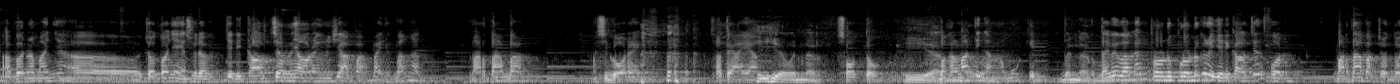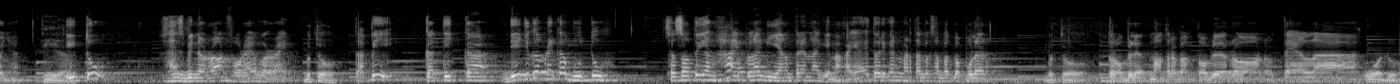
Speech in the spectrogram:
apa namanya uh, contohnya yang sudah jadi culture-nya orang Indonesia apa? Banyak banget. Martabak masih goreng sate ayam iya benar. soto. Iya bakal bener, mati nggak? nggak mungkin. Benar tapi bahkan produk-produk udah jadi culture for martabak contohnya. Iya. itu has been around forever right? Betul. Tapi ketika dia juga mereka butuh sesuatu yang hype lagi yang tren lagi. Makanya itu kan martabak sempat populer Betul. Toble, martabak Toblerone, Nutella. Waduh.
